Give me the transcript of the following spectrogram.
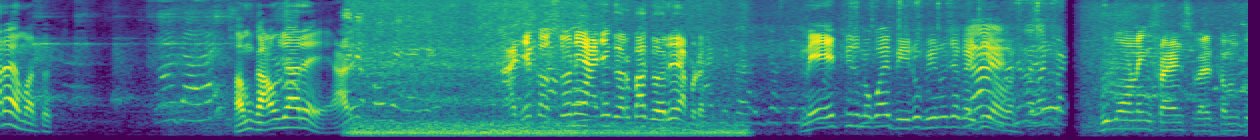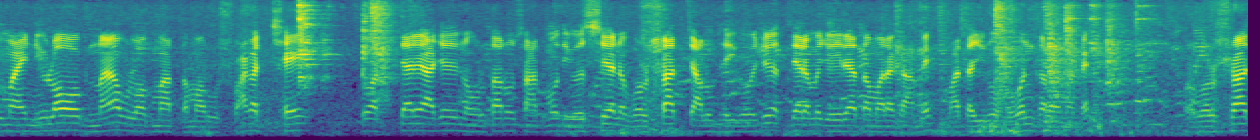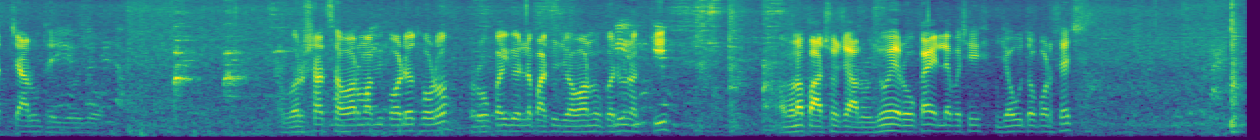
अरे हमारे साथ हम गांव जा रहे हैं अरे આજે કશો નહીં આજે ગરબા ઘરે આપણે મેં એ જ કીધું મેં કોઈ ભીનું ભીનું છે કઈ હવે good morning friends welcome to my new vlog ના વ્લોગમાં તમારું સ્વાગત છે તો અત્યારે આજે નોરતાનો સાતમો દિવસ છે અને વરસાદ ચાલુ થઈ ગયો છે અત્યારે અમે જઈ રહ્યા હતા અમારા ગામે માતાજીનું હવન કરવા માટે પણ વરસાદ ચાલુ થઈ ગયો છે વરસાદ સવારમાં બી પડ્યો થોડો રોકાઈ ગયો એટલે પાછું જવાનું કર્યું નક્કી. હમણાં પાછો ચાલુ. જો એ રોકાય એટલે પછી જવું તો પડશે જ.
